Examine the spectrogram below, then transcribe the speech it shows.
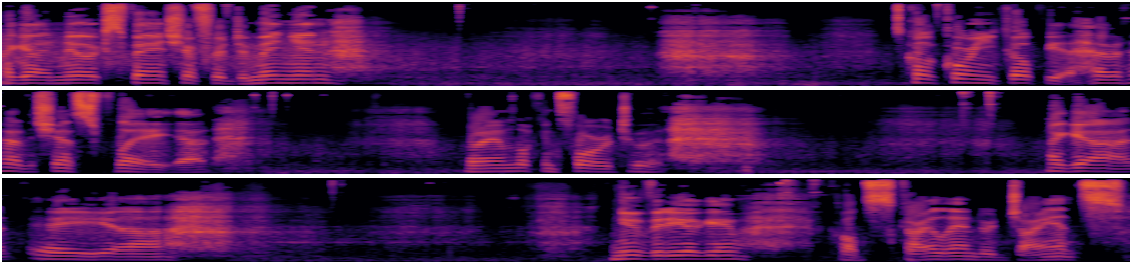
I got a new expansion for Dominion. It's called Cornucopia. I haven't had the chance to play it yet, but I am looking forward to it. I got a uh, new video game called Skylander Giants.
